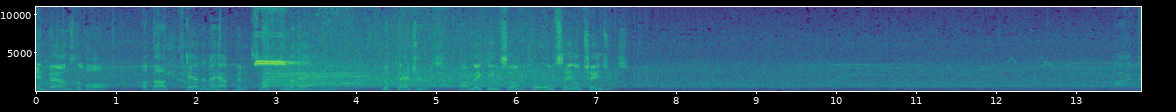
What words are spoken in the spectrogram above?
inbounds the ball. About 10 and a half minutes left in the half. The Badgers are making some wholesale changes. High B.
